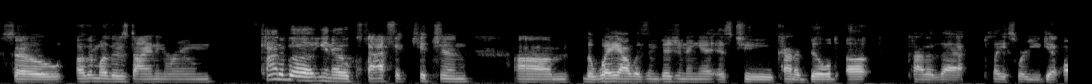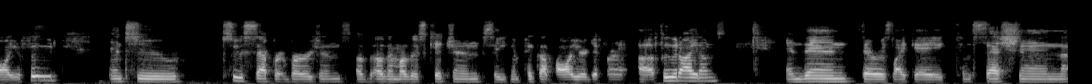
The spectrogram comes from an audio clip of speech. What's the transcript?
So, other mother's dining room, kind of a you know classic kitchen. Um, the way I was envisioning it is to kind of build up kind of that place where you get all your food into two separate versions of the other mother's kitchen so you can pick up all your different uh, food items and then there is like a concession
